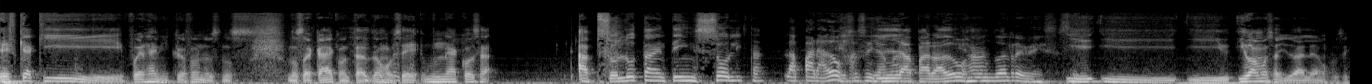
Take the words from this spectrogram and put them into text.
es que aquí, fuera de micrófonos, nos, nos acaba de contar don José una cosa absolutamente insólita. La paradoja. Eso se llama La paradoja. El mundo al revés. Y, y, y, y vamos a ayudarle a don José.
